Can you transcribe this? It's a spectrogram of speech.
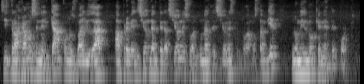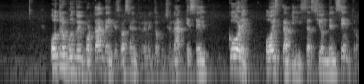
Si trabajamos en el campo nos va a ayudar a prevención de alteraciones o algunas lesiones que podamos también, lo mismo que en el deporte. Otro punto importante en el que se basa el entrenamiento funcional es el core o estabilización del centro.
